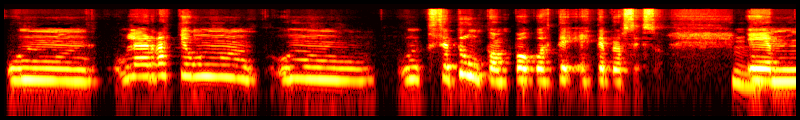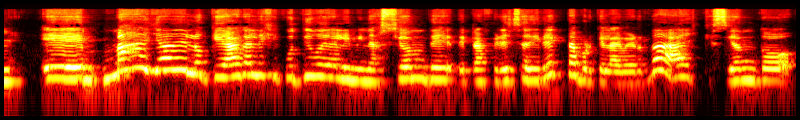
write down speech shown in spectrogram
un, la verdad es que un, se trunca un poco este, este proceso. Hmm. Em, eh, más allá de lo que haga el Ejecutivo de la eliminación de, transferencia directa, porque la verdad es que siendo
